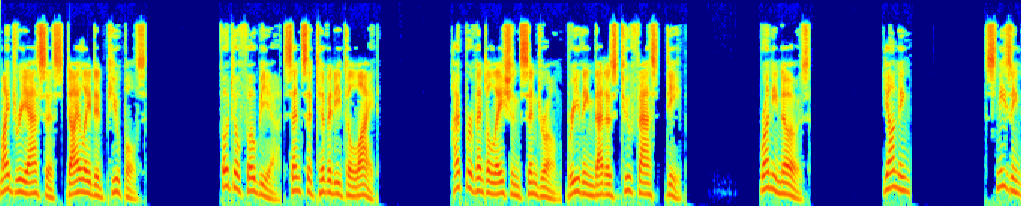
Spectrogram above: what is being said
Mydriasis dilated pupils. Photophobia sensitivity to light. Hyperventilation syndrome breathing that is too fast, deep. Runny nose. Yawning. Sneezing.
